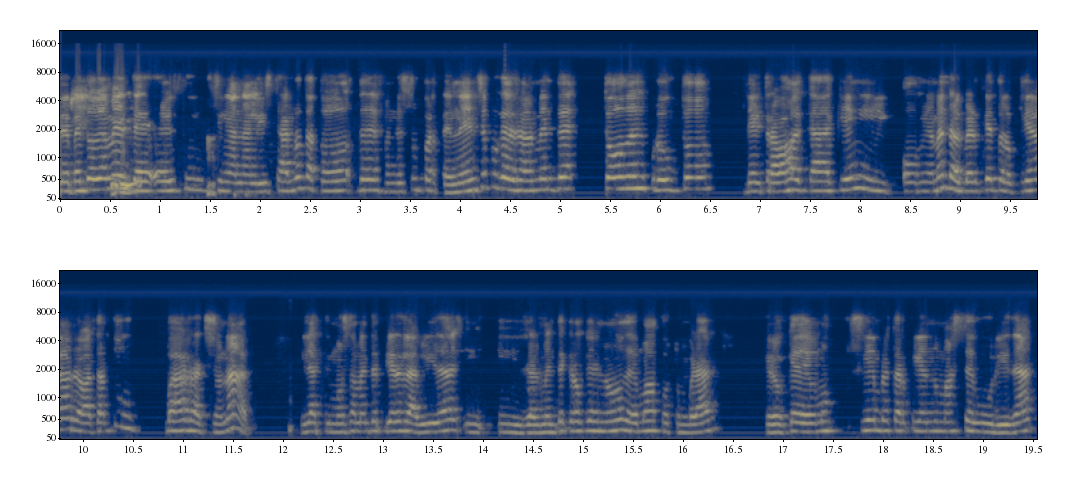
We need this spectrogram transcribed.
repente, obviamente, él sin, sin analizarlo trató de defender su pertenencia porque realmente todo es producto del trabajo de cada quien y obviamente al ver que te lo quieren arrebatar, tú vas a reaccionar y lastimosamente pierdes la vida y, y realmente creo que no nos debemos acostumbrar, creo que debemos siempre estar pidiendo más seguridad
